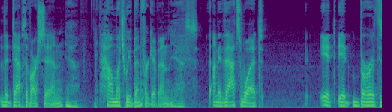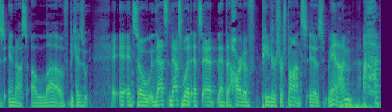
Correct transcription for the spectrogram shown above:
the depth of our sin Yeah. how much we've been forgiven Yes. I mean, that's what it it births in us a love because, and so that's that's what it's at at the heart of Peter's response is, man, I'm, I'm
